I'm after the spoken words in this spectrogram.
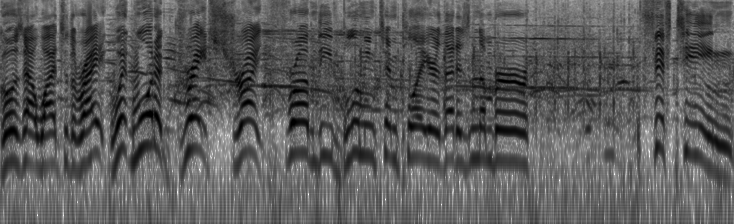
Goes out wide to the right. What, what a great strike from the Bloomington player. That is number 15,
